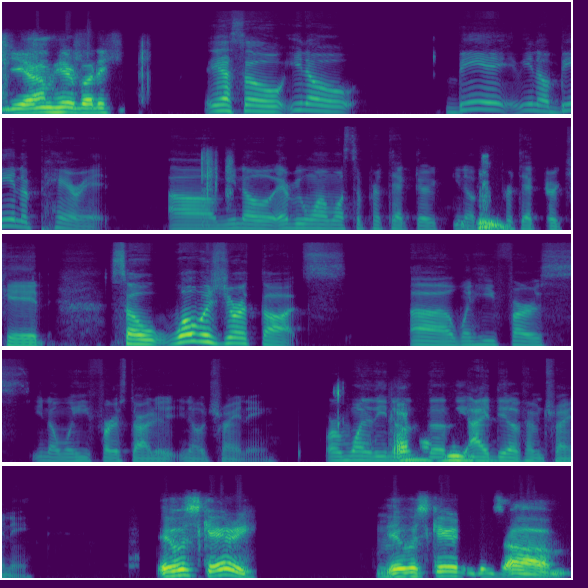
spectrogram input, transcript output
Yeah, I'm here, buddy. Yeah, so you know, being you know being a parent, um, you know, everyone wants to protect their you know protect their kid. So, what was your thoughts uh when he first you know when he first started you know training, or one of the you know the, the idea of him training? It was scary. It Mhm. was scary because um,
